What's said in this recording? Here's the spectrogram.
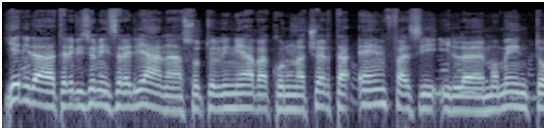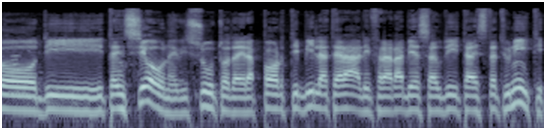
Ieri la televisione israeliana sottolineava con una certa enfasi il momento di tensione vissuto dai rapporti bilaterali fra Arabia Saudita e Stati Uniti.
